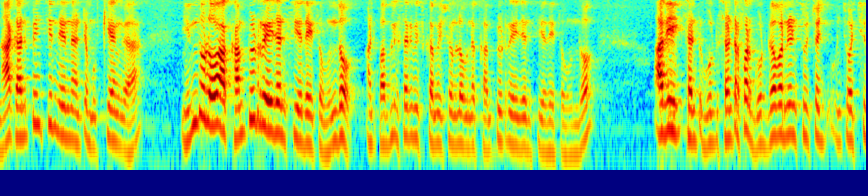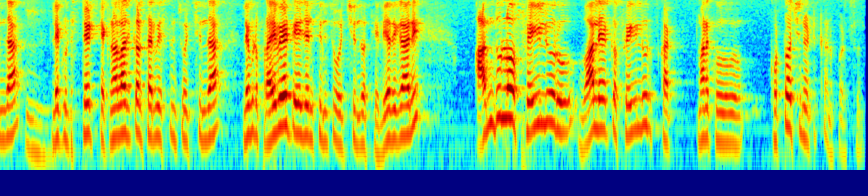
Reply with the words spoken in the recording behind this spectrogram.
నాకు అనిపించింది ఏంటంటే ముఖ్యంగా ఇందులో ఆ కంప్యూటర్ ఏజెన్సీ ఏదైతే ఉందో అంటే పబ్లిక్ సర్వీస్ కమిషన్లో ఉన్న కంప్యూటర్ ఏజెన్సీ ఏదైతే ఉందో అది centre good centre for good governance నుంచి వచ్చి- నుంచి వచ్చిందా? లేకుంటే స్టేట్ టెక్నాలజికల్ సర్వీస్ నుంచి వచ్చిందా? లేకుంటే ప్రైవేట్ ఏజెన్సీ నుంచి వచ్చిందో తెలియదు కానీ అందులో ఫెయిల్యూరు వాళ్ళ యొక్క ఫెయిల్యూర్ కట్ మనకు కొట్టొచ్చినట్టు కనపడుతుంది.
